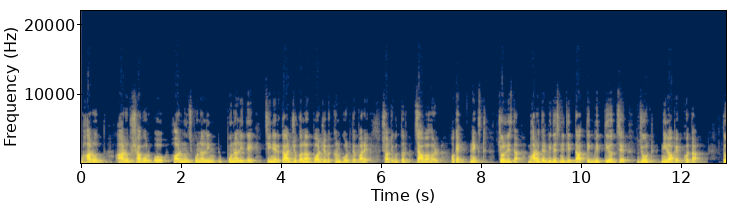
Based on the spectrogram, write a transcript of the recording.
ভারত আরব সাগর ও হরমুজ প্রণালী প্রণালীতে চীনের কার্যকলাপ পর্যবেক্ষণ করতে পারে। সঠিক উত্তর, চাবাহর। ওকে নেক্সট চল্লিশ দাগ। ভারতের বিদেশ নীতির তাত্ত্বিক ভিত্তি হচ্ছে জোট নিরপেক্ষতা। তো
